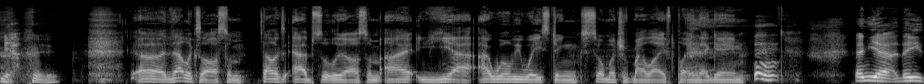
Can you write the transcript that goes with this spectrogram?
Yeah. uh, that looks awesome. That looks absolutely awesome. I yeah, I will be wasting so much of my life playing that game. And yeah, they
